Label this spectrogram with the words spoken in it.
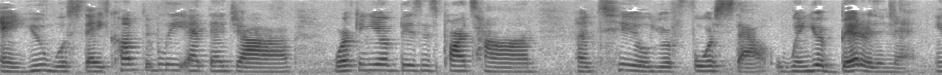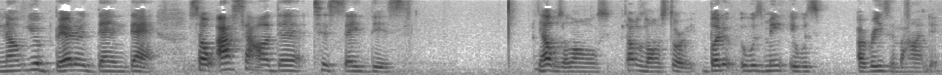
and you will stay comfortably at that job working your business part-time until you're forced out when you're better than that you know? You're better than that. So i saw that to say this. That was a long that was a long story but it, it was me it was a reason behind it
